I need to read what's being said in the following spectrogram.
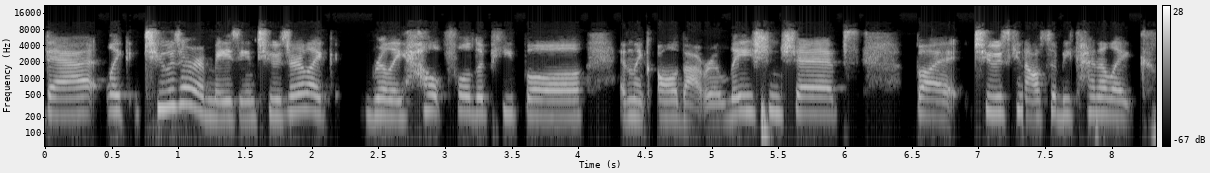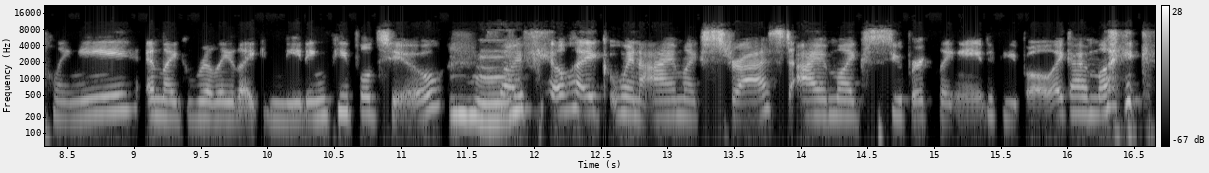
that like twos are amazing. Twos are like really helpful to people and like all about relationships but twos can also be kind of like clingy and like really like needing people too. Mm-hmm. so i feel like when i'm like stressed i'm like super clingy to people. Like i'm like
